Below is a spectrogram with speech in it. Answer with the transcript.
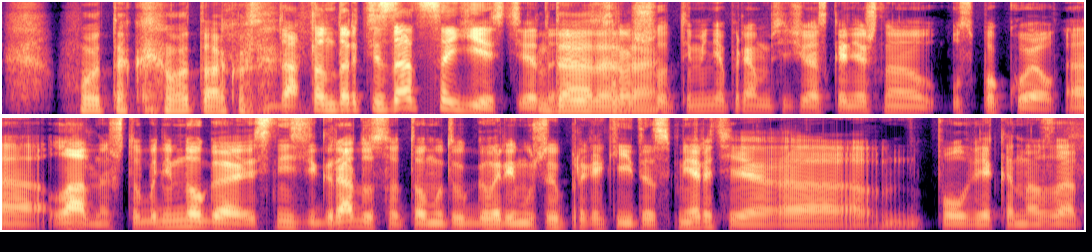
вот так вот. Так вот. Да, стандартизация есть. Это Да, да, хорошо. да. Ты меня прямо сейчас, конечно, успокоил. Э, ладно, чтобы немного снизить градус, а то мы тут говорим уже про какие-то смерти э, полвека назад.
